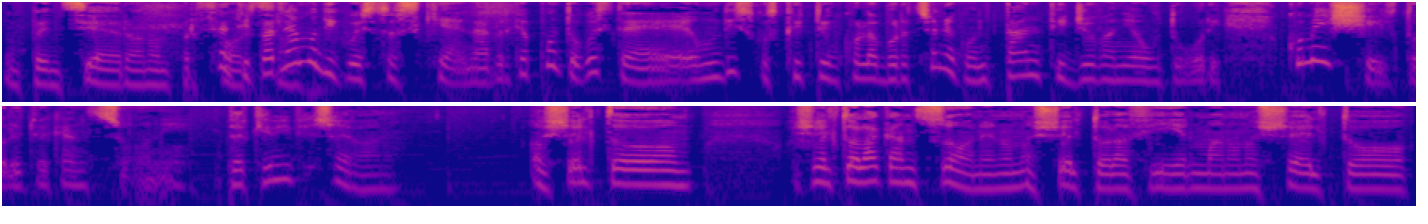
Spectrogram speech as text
un pensiero, non per Senti, forza. parliamo di questo Schiena, perché appunto questo è un disco scritto in collaborazione con tanti giovani autori. Come hai scelto le tue canzoni? Perché mi piacevano. Ho scelto, ho scelto la canzone, non ho scelto la firma, non ho scelto.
